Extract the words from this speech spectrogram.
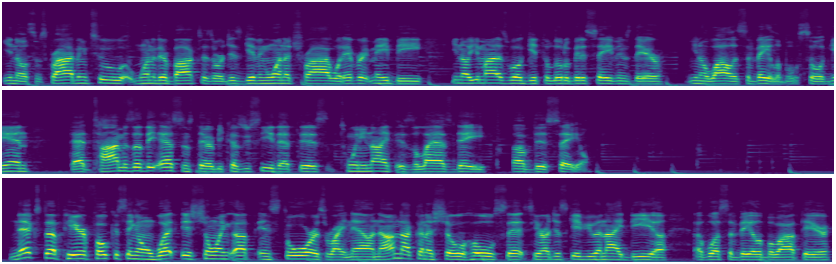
you know subscribing to one of their boxes or just giving one a try whatever it may be you know you might as well get the little bit of savings there you know while it's available so again that time is of the essence there because you see that this 29th is the last day of this sale Next up here, focusing on what is showing up in stores right now. Now, I'm not going to show whole sets here. I'll just give you an idea of what's available out there.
